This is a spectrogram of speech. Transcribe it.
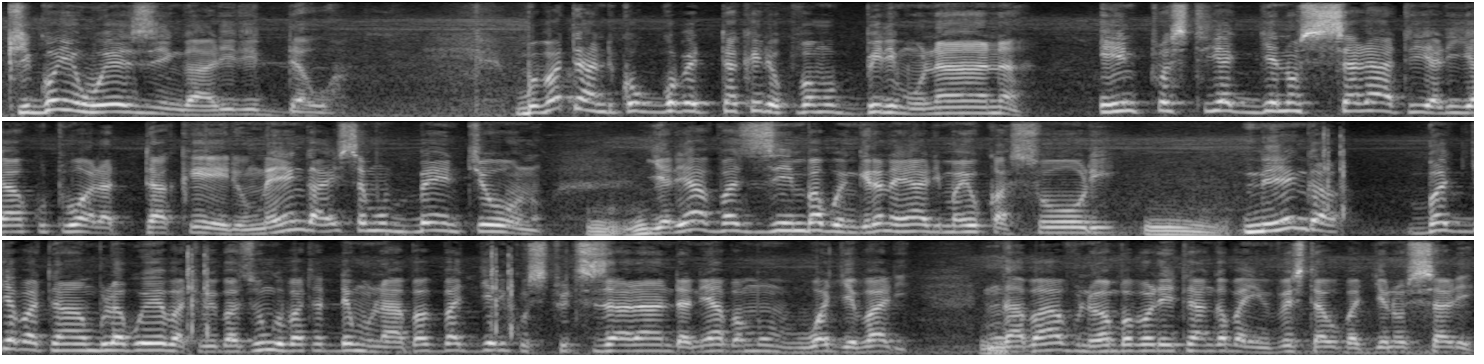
kigoye weezi nga aliriddawa bwe batandika okugoba ettaka eryo okuva mu 28 interest ya genosala ate yali yakutwala ttaka eryo naye ng'ayise mu benti ono yali ava zimbabwe ngera naye alimayo kasooli. Mm. naye nga bajja batambula bwe batyo be bazungu batadde muno aba bajja eri ku street za london abamu mubuwa gye bali nga baavu ne bamba baleetanga bainvesita abo bagenosale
